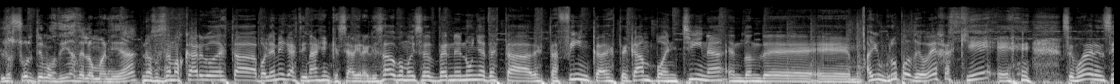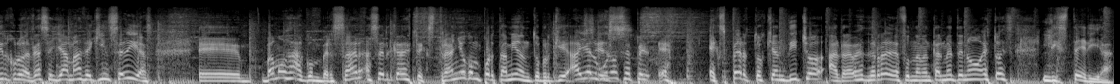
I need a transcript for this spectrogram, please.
los últimos días de la humanidad? Nos hacemos cargo de esta polémica, esta imagen que se ha viralizado, como dice Verne Núñez, de esta, de esta finca, de este campo en China, en donde eh, hay un grupo de ovejas que eh, se mueven en círculo desde hace ya más de 15 días. Eh, vamos a conversar acerca de este extraño comportamiento, porque hay algunos expertos que han dicho a través de redes fundamentalmente, no, esto es listeria,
